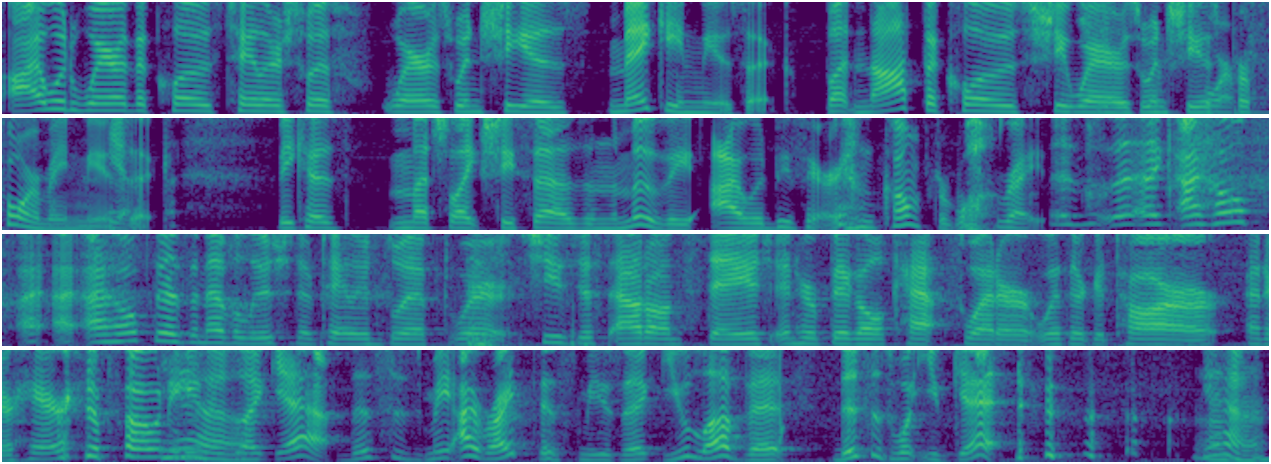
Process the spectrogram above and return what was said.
I would wear the clothes Taylor Swift wears when she is making music, but not the clothes she she wears when she is performing. performing music. Because much like she says in the movie, I would be very uncomfortable. Right. Like, I hope I, I I hope there's an evolution of Taylor Swift where she's just out on stage in her big old cat sweater with her guitar and her hair in a pony. And Yeah. it's like, yeah, this is me. I write this music. You love it. This is what you get. Yeah.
